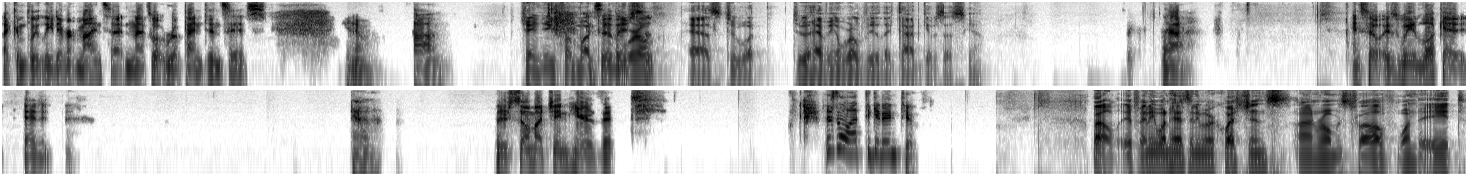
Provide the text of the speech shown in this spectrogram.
a completely different mindset and that's what repentance is you know um changing from what so the world has to what to having a worldview that god gives us yeah. Yeah and so as we look at at yeah, there's so much in here that there's a lot to get into. Well, if anyone has any more questions on Romans 12, 1 to 8,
